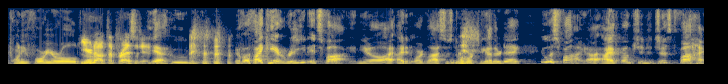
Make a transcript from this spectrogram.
24 year old. You're not the president. Yeah, who, if, if I can't read, it's fine. You know, I, I didn't wear glasses to work the other day. It was fine. I, I functioned just fine.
